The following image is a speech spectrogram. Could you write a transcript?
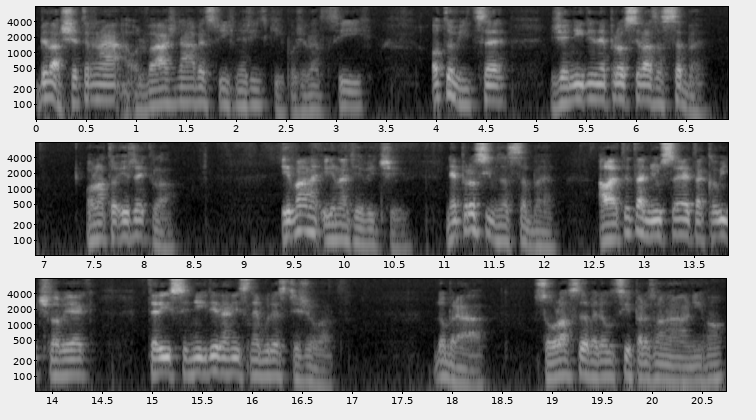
Byla šetrná a odvážná ve svých neřídkých požadavcích, o to více, že nikdy neprosila za sebe. Ona to i řekla. Ivane Ignatěviči, neprosím za sebe, ale teta Nuse je takový člověk, který si nikdy na nic nebude stěžovat. Dobrá, souhlasil vedoucí personálního,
